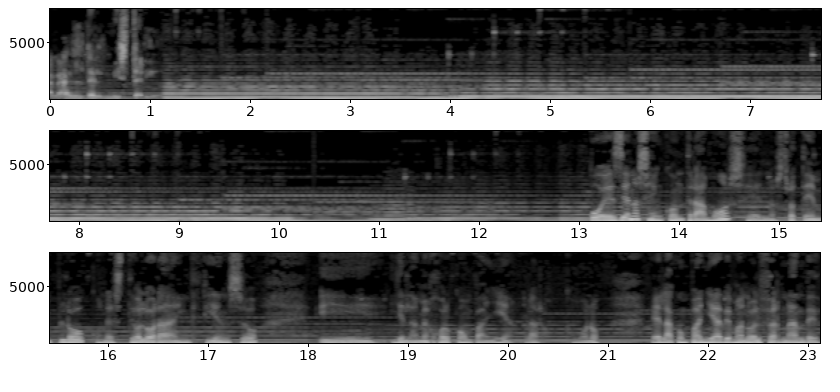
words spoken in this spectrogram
Canal del Misterio. Pues ya nos encontramos en nuestro templo con este olor a incienso y, en la mejor compañía, claro, como no, en la compañía de Manuel Fernández.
